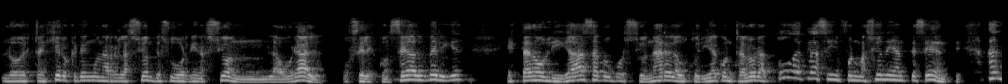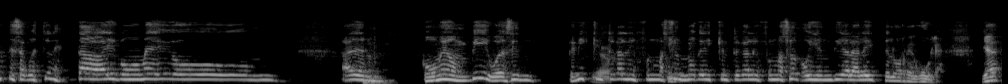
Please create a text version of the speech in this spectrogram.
los extranjeros que tengan una relación de subordinación laboral o se les conceda albergue están obligadas a proporcionar a la autoridad contralora toda clase de información y antecedentes. Antes esa cuestión estaba ahí como medio, a ver, como medio ambiguo, es decir, tenéis que entregar la información, no tenéis que entregar la información, hoy en día la ley te lo regula, ¿ya?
